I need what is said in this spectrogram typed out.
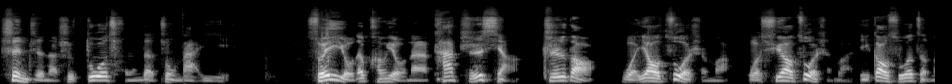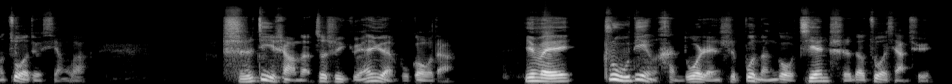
甚至呢是多重的重大意义。所以有的朋友呢，他只想知道我要做什么。我需要做什么？你告诉我怎么做就行了。实际上呢，这是远远不够的，因为注定很多人是不能够坚持的做下去，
